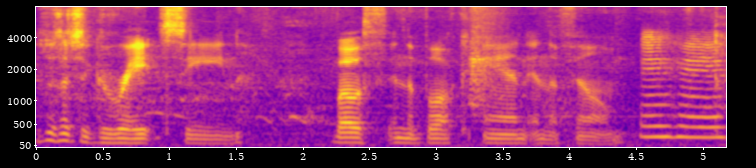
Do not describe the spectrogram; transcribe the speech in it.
This was such a great scene, both in the book and in the film. Mm-hmm.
